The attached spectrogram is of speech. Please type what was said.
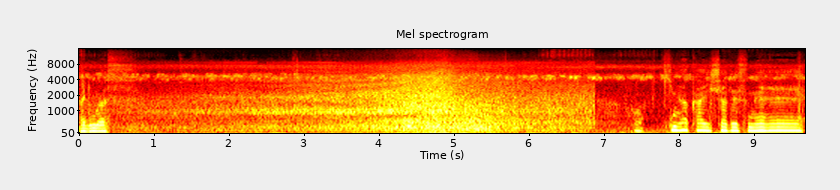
あります。大きな会社ですね。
